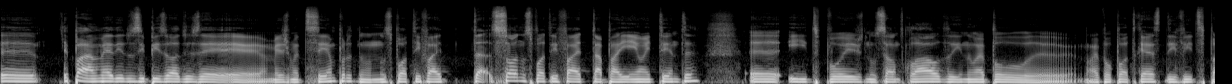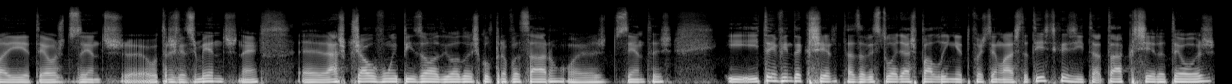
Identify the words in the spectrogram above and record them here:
Uh, epá, a média dos episódios é, é a mesma de sempre. No, no Spotify Tá, só no Spotify está para aí em 80 uh, e depois no SoundCloud e no Apple, uh, no Apple Podcast divide-se para aí até aos 200, uh, outras vezes menos, né? acho que já houve um episódio ou dois que ultrapassaram as 200 e, e, tem vindo a crescer. Estás a ver se tu olhas para a linha, depois tem lá as estatísticas e está tá a crescer até hoje.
